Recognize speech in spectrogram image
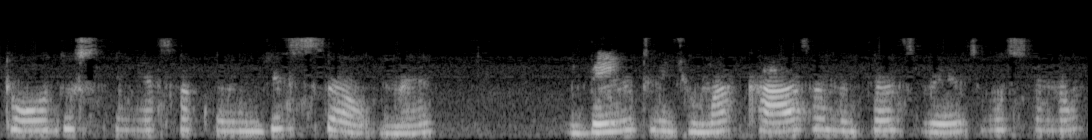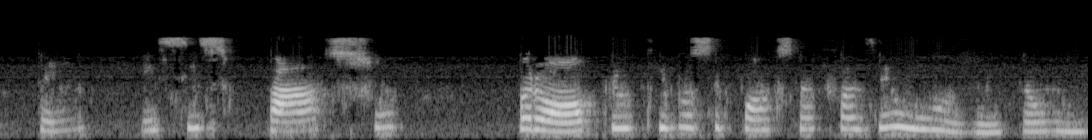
todos têm essa condição, né? Dentro de uma casa, muitas vezes você não tem esse espaço próprio que você possa fazer uso. Então,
